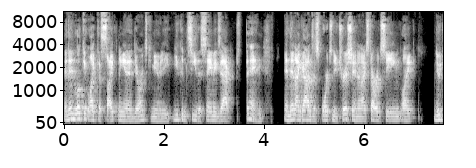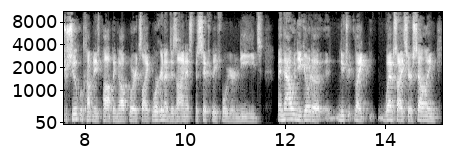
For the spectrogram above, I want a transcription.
And then look at like the cycling and endurance community. You can see the same exact thing. And then I got into sports nutrition and I started seeing like nutraceutical companies popping up where it's like, we're going to design it specifically for your needs. And now when you go to nutri- like websites that are selling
